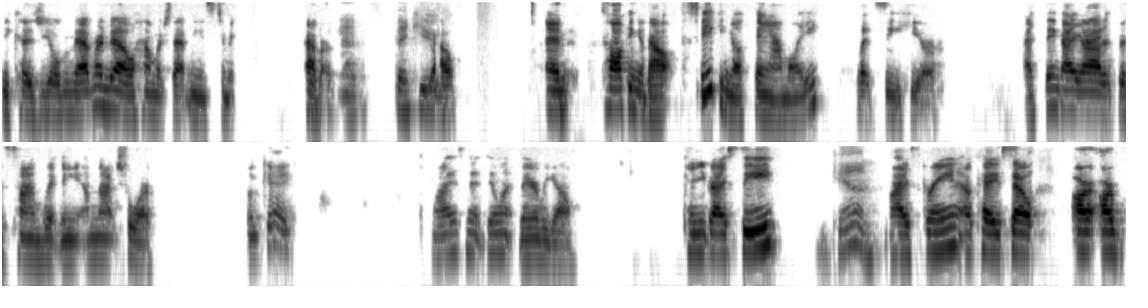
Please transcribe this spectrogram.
because you'll never know how much that means to me, ever. Thank you. So, and talking about, speaking of family, let's see here. I think I got it this time, Whitney. I'm not sure. Okay. Why isn't it doing? There we go. Can you guys see? You can. My screen. Okay, so our our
